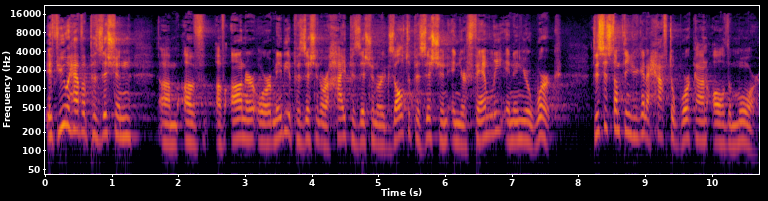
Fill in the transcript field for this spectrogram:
If you have a position um, of, of honor or maybe a position or a high position or exalted position in your family and in your work, this is something you're to have to work on all the more.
